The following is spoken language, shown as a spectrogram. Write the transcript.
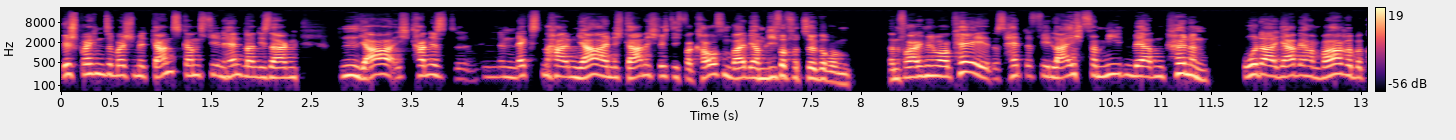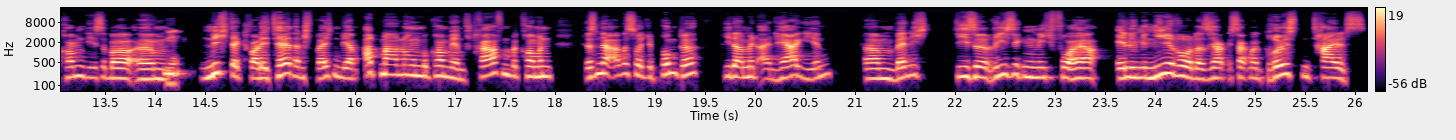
wir sprechen zum Beispiel mit ganz, ganz vielen Händlern, die sagen, hm, ja, ich kann jetzt in dem nächsten halben Jahr eigentlich gar nicht richtig verkaufen, weil wir haben Lieferverzögerungen. Dann frage ich mich mal, okay, das hätte vielleicht vermieden werden können. Oder ja, wir haben Ware bekommen, die ist aber ähm, ja. nicht der Qualität entsprechend. Wir haben Abmahnungen bekommen, wir haben Strafen bekommen. Das sind ja alles solche Punkte, die damit einhergehen. Ähm, wenn ich diese Risiken nicht vorher eliminiere oder ich sag, ich sag mal größtenteils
